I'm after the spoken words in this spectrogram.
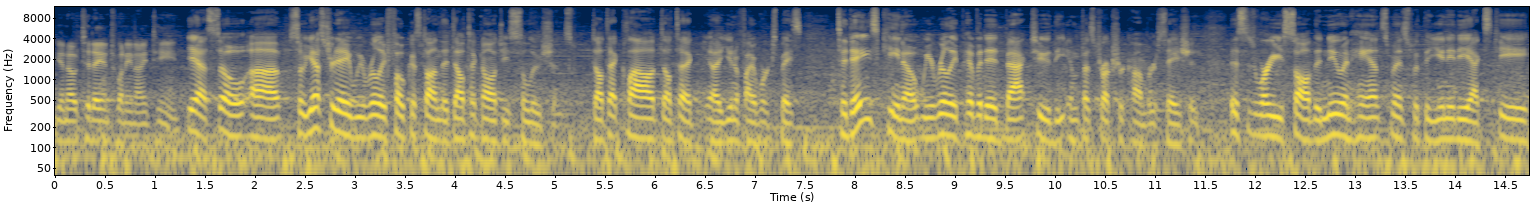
you know, today in 2019? Yeah, so, uh, so yesterday we really focused on the Dell Technology solutions. Dell Tech Cloud, Dell Tech uh, Unified Workspace. Today's keynote, we really pivoted back to the infrastructure conversation. This is where you saw the new enhancements with the Unity XT,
